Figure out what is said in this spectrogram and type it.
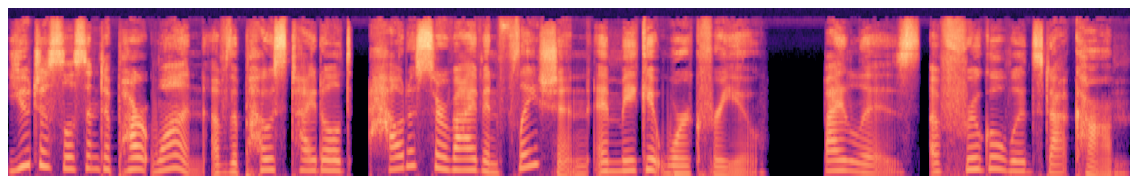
You just listened to part one of the post titled How to Survive Inflation and Make It Work for You by Liz of frugalwoods.com.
